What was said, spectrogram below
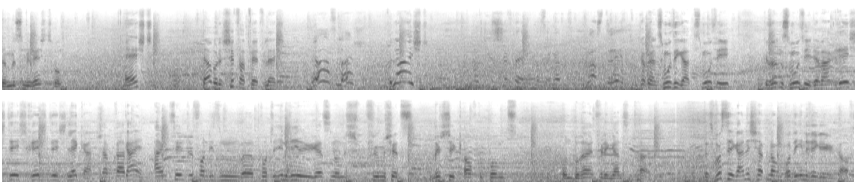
Dann müssen wir rechts rum. Echt? Da, wo das Schiff abfährt vielleicht. Ja, vielleicht. Vielleicht. Dieses Schiff da hinten, was da gerade krass dreht. Ich habe einen Smoothie gehabt. Smoothie. Gesunden Smoothie. Der war richtig, richtig lecker. Ich habe gerade Geil. ein Zehntel von diesem äh, Proteinriegel gegessen und ich fühle mich jetzt richtig aufgepumpt und bereit für den ganzen Tag. Das wusste ihr gar nicht. Ich habe noch einen Proteinriegel gekauft.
